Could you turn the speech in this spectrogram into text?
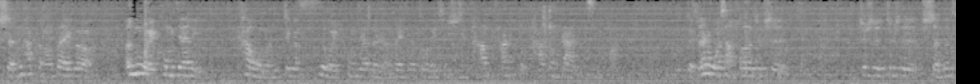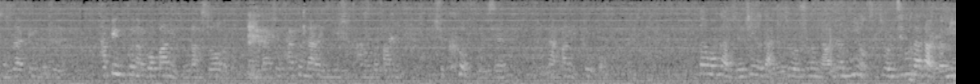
神他可能在一个 n 维空间里看我们这个四维空间的人类在做的一些事情，他他有他更大的计划。对，但是我想说的就是，就是就是神的存在并不是，他并不能够帮你阻挡所有的苦难，但是他更大的意义是他能够帮你去克服一些苦难，帮你度过。但我感觉这个感觉就是说你要认命，就是基督在这儿认命，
